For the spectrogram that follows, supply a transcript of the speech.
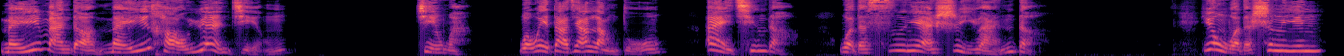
美满的美好愿景。今晚。我为大家朗读爱卿的《我的思念是圆的》，用我的声音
